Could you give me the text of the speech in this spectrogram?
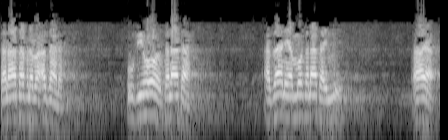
صلاة فلما أذانه وفي هو صلاة أذان أمو صلاة إني آية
